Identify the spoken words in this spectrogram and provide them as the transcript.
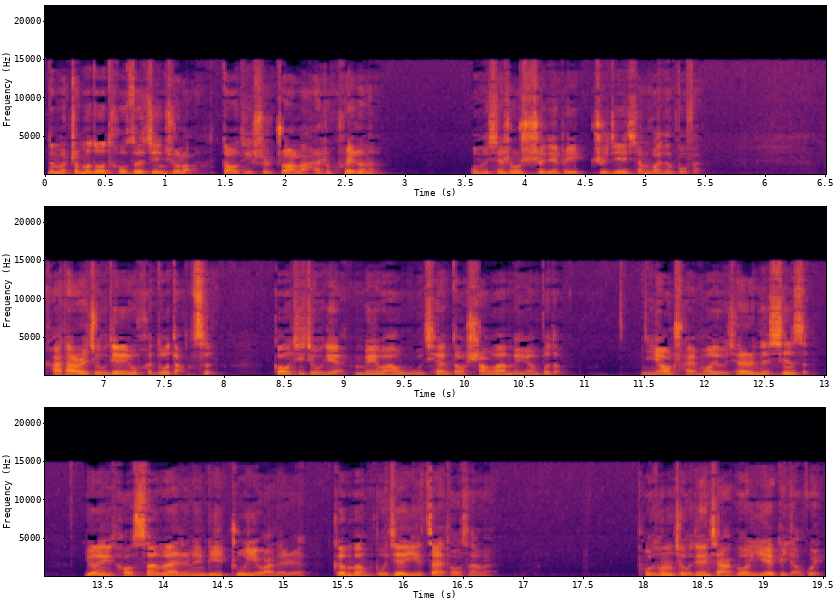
那么这么多投资进去了，到底是赚了还是亏了呢？我们先说世界杯直接相关的部分。卡塔尔酒店有很多档次，高级酒店每晚五千到上万美元不等。你要揣摩有钱人的心思，愿意掏三万人民币住一晚的人，根本不介意再掏三万。普通酒店价格也比较贵，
